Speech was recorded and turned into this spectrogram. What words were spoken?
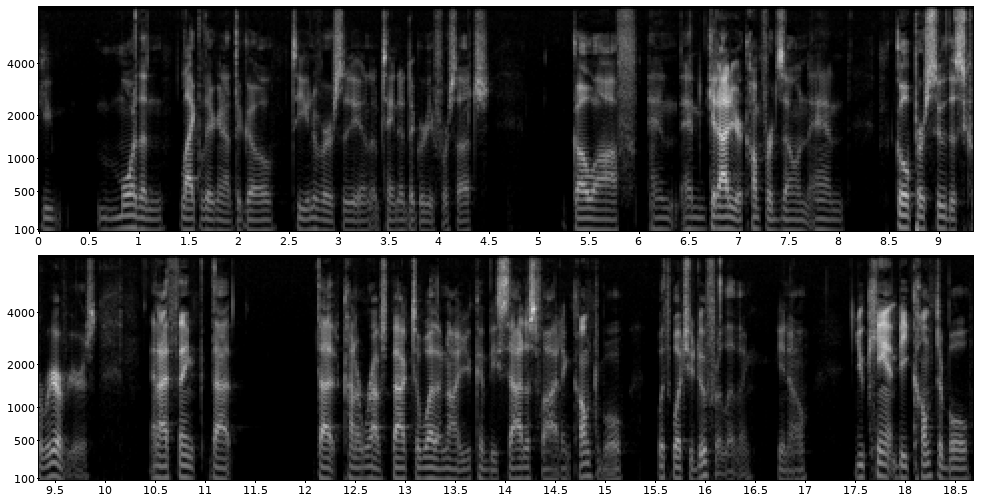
You more than likely are gonna have to go to university and obtain a degree for such. Go off and and get out of your comfort zone and go pursue this career of yours. And I think that that kind of wraps back to whether or not you can be satisfied and comfortable with what you do for a living. You know, you can't be comfortable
